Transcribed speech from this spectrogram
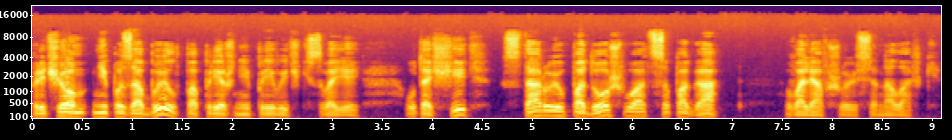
причем не позабыл по прежней привычке своей утащить старую подошву от сапога, валявшуюся на лавке.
